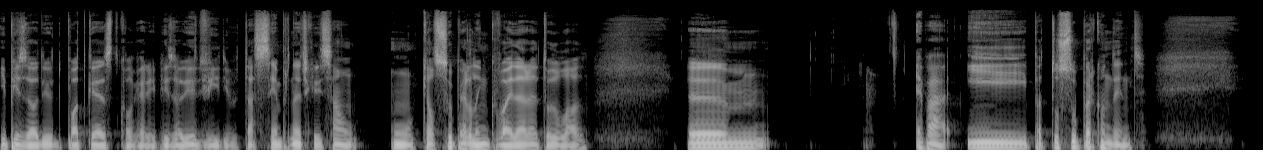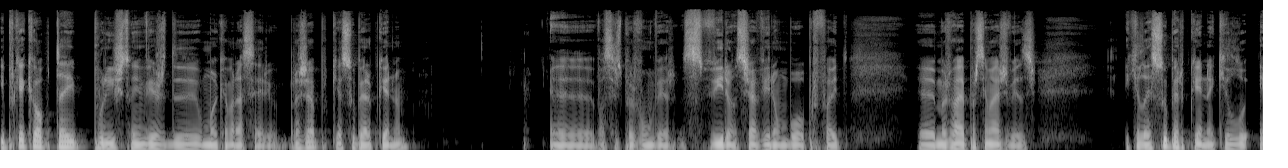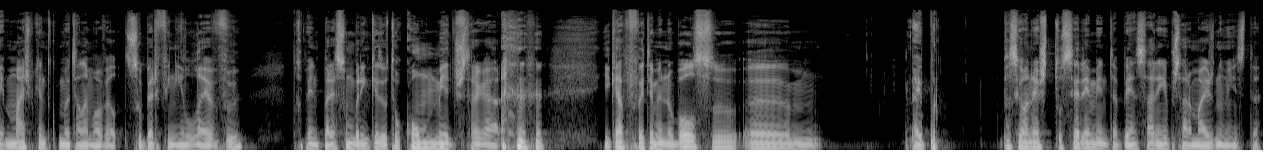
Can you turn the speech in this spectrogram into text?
episódio de podcast, de qualquer episódio de vídeo, está sempre na descrição um, aquele super link que vai dar a todo lado. Um, epá, e estou super contente. E porquê é que eu optei por isto em vez de uma câmera a sério? Para já porque é super pequena. Uh, vocês depois vão ver se viram, se já viram, boa, perfeito. Uh, mas vai aparecer mais vezes. Aquilo é super pequeno, aquilo é mais pequeno que o meu telemóvel, super fino e leve. De repente parece um brinquedo, eu estou com medo de estragar. e cabe perfeitamente no bolso. Uh, bem, porque, para ser honesto, estou seriamente a pensar em apostar mais no Insta.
